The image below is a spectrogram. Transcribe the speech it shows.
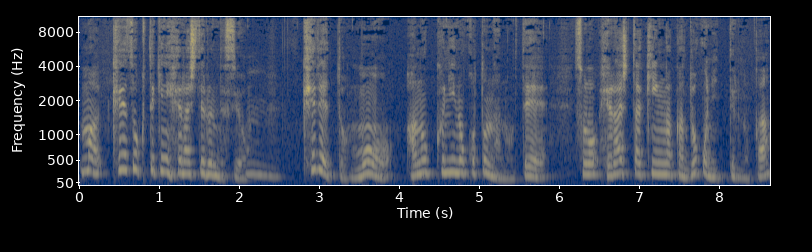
まあ継続的に減らしてるんですよ。うん、けれどもあの国のことなので。その減らした金額がどこに行ってるのか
